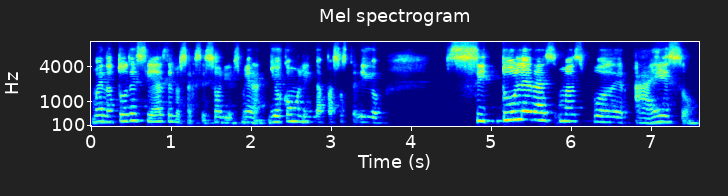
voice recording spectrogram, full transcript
Bueno, tú decías de los accesorios. Mira, yo como Linda Pasos te digo, si tú le das más poder a eso,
